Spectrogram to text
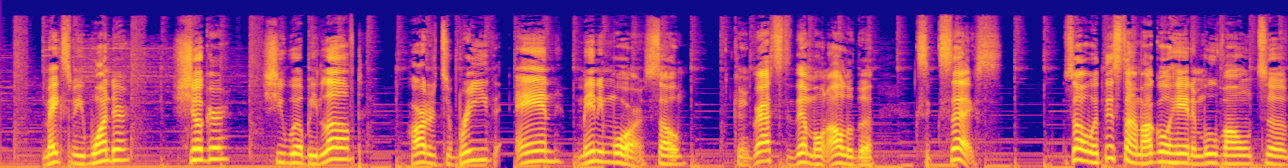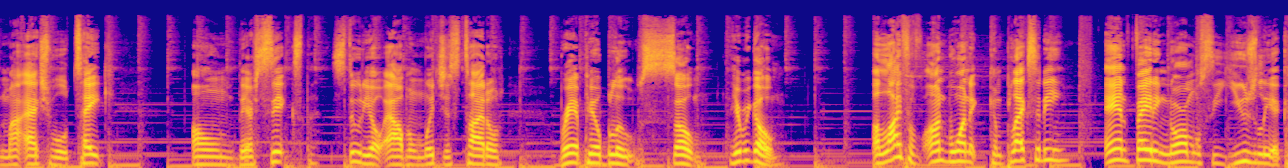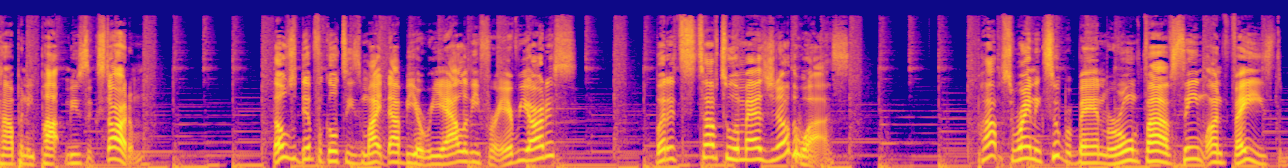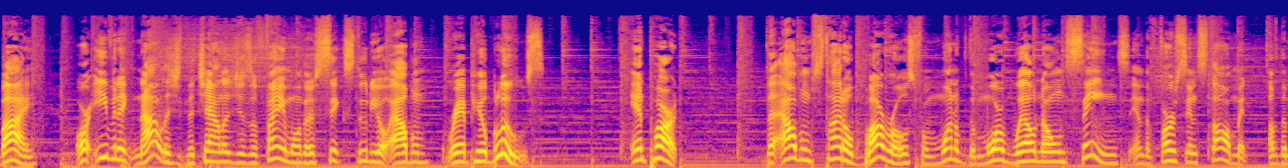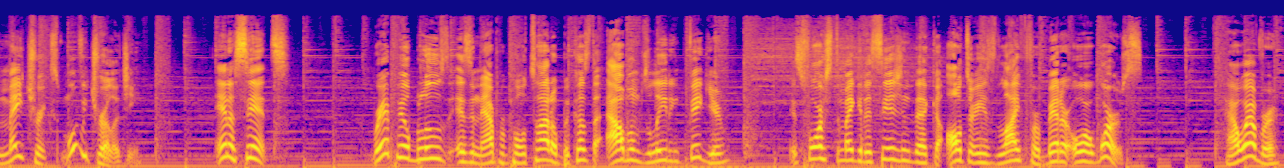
Makes Me Wonder, Sugar, She Will Be Loved, Harder to Breathe, and many more. So, congrats to them on all of the success. So, at this time, I'll go ahead and move on to my actual take on their sixth studio album, which is titled Red Pill Blues. So, here we go. A life of unwanted complexity and fading normalcy usually accompany pop music stardom. Those difficulties might not be a reality for every artist, but it's tough to imagine otherwise. Pop's reigning superband Maroon 5 seem unfazed by or even acknowledge the challenges of fame on their sixth studio album, Red Pill Blues. In part, the album's title borrows from one of the more well known scenes in the first installment of the Matrix movie trilogy. In a sense, Red Pill Blues is an apropos title because the album's leading figure is forced to make a decision that could alter his life for better or worse. However,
